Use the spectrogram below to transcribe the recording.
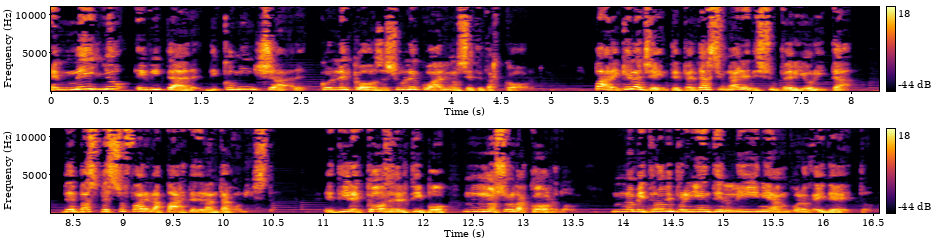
è meglio evitare di cominciare con le cose sulle quali non siete d'accordo. Pare che la gente, per darsi un'aria di superiorità, debba spesso fare la parte dell'antagonista e dire cose del tipo mm, non sono d'accordo, non mi trovi per niente in linea con quello che hai detto.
